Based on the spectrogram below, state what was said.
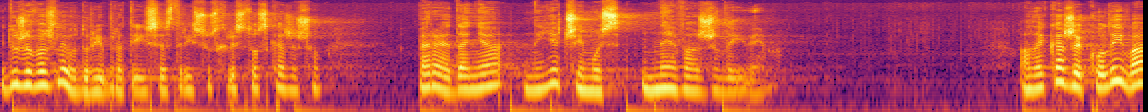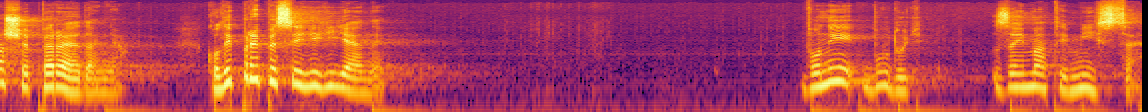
І дуже важливо, дорогі брати і сестри, Ісус Христос каже, що передання не є чимось неважливим. Але каже, коли ваше передання, коли приписи гігієни, вони будуть займати місце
